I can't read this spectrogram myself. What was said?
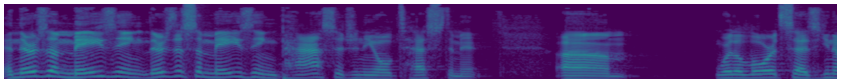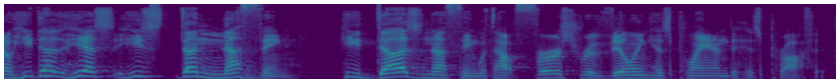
And there's amazing, there's this amazing passage in the Old Testament um, where the Lord says, you know, he does, he has, he's done nothing. He does nothing without first revealing his plan to his prophets.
